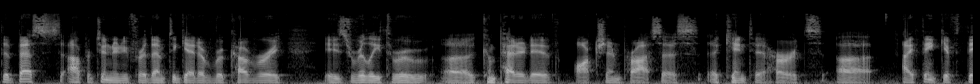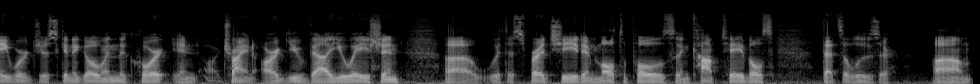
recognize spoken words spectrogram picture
the best opportunity for them to get a recovery is really through a competitive auction process akin to Hertz. Uh, I think if they were just going to go in the court and try and argue valuation uh, with a spreadsheet and multiples and comp tables, that's a loser. Um,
